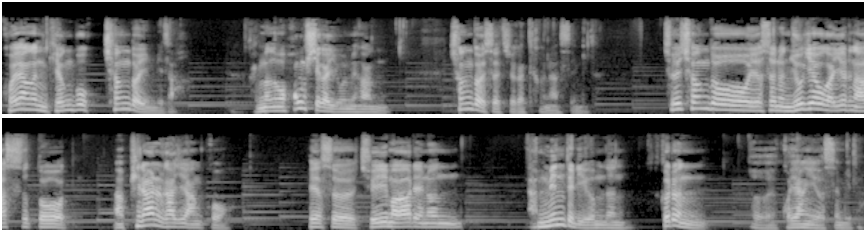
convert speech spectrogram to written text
고향은 경북 청도입니다. 가만보면 홍씨가 유명한 청도에서 제가 태어났습니다. 저희 청도에서는 6.25가 일어났어도 피난을 가지 않고 그래서 저희 마을에는 난민들이 없는 그런 어, 고향이었습니다.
